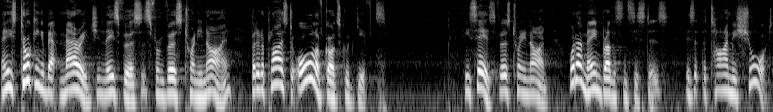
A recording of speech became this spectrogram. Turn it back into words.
And he's talking about marriage in these verses from verse 29, but it applies to all of God's good gifts. He says, verse 29, What I mean, brothers and sisters, is that the time is short.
